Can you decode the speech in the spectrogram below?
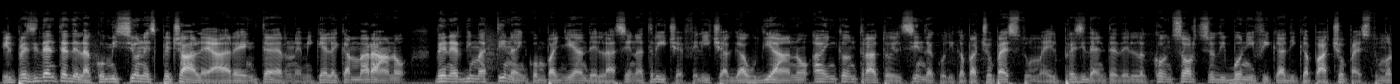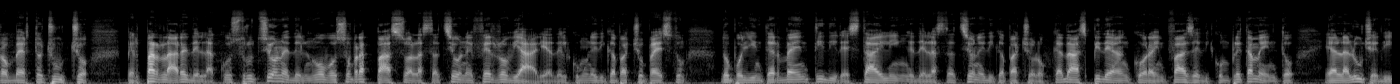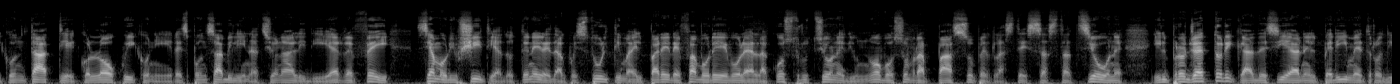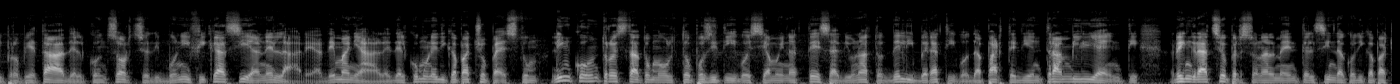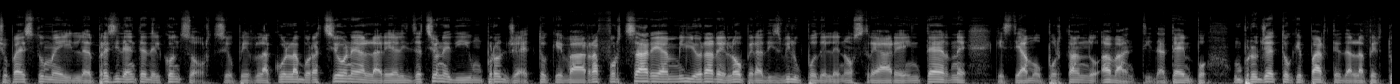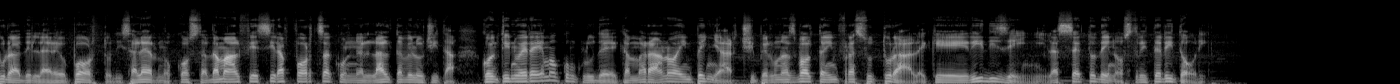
Il presidente della Commissione speciale aree interne, Michele Cammarano, venerdì mattina in compagnia della senatrice Felicia Gaudiano ha incontrato il sindaco di Capaccio Pestum e il presidente del consorzio di bonifica di Capaccio Pestum, Roberto Ciuccio, per parlare della costruzione del nuovo sovrappasso alla stazione ferroviaria del comune di Capaccio Pestum, dopo gli interventi di restyling della stazione di Capaccio Roccadaspide ancora in fase di completamento e alla luce di contatti e colloqui con i responsabili responsabili nazionali di RFI, siamo riusciti ad ottenere da quest'ultima il parere favorevole alla costruzione di un nuovo sovrappasso per la stessa stazione. Il progetto ricade sia nel perimetro di proprietà del Consorzio di Bonifica sia nell'area demaniale del comune di Capaccio Pestum. L'incontro è stato molto positivo e siamo in attesa di un atto deliberativo da parte di entrambi gli enti. Ringrazio personalmente il sindaco di Capaccio Pestum e il presidente del Consorzio per la collaborazione alla realizzazione di un progetto che va a rafforzare e a migliorare l'opera di sviluppo delle nostre aree interne che stiamo portando avanti da tempo. Un progetto che parte dall'apertura dell'aeroporto di Salerno Costa d'Amalfi e si rafforza con l'alta velocità. Continueremo, conclude Cammarano, a impegnarci per una svolta infrastrutturale che ridisegni l'assetto dei nostri territori.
